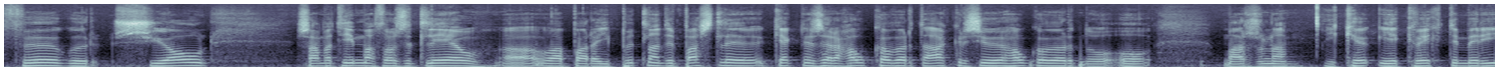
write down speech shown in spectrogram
fögur sjón sama tíma Þorsteinn Leo uh, var bara í bullandi basli gegn þessari hákavörn, aggressífu hákavörn og, og maður svona ég, ég kveikti mér í,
